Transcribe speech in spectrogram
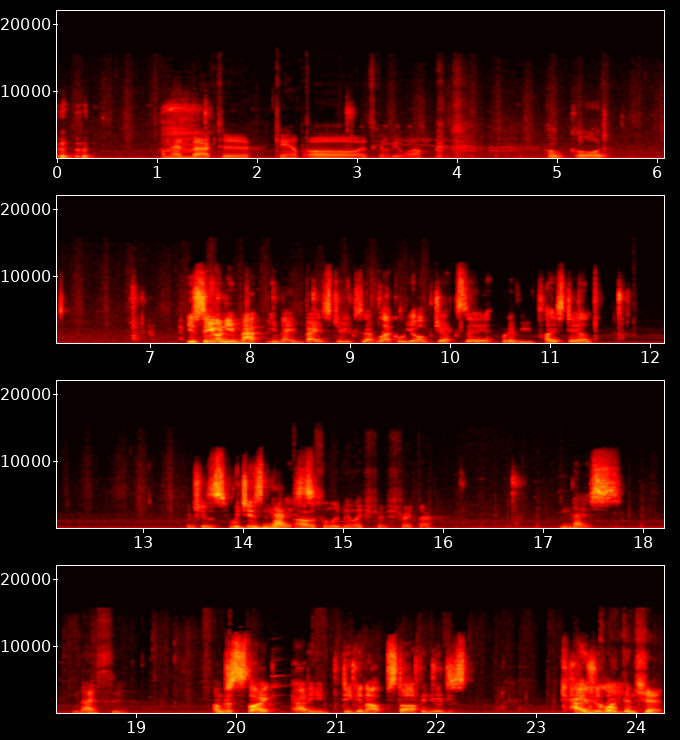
I'm heading back to camp. Oh, it's gonna be a while. oh god. You see on your map your main base too, because they have like all your objects there, whatever you place down. Which is which is nice. Oh, this will lead me like straight straight there. nice. Nice. I'm just like out here digging up stuff, and you're just I'm casually collecting shit.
